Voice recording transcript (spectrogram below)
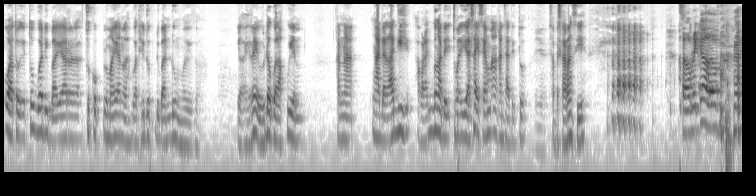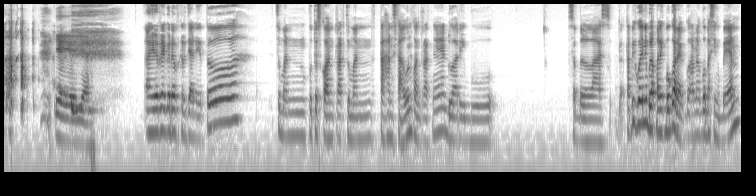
Waktu itu gue dibayar cukup lumayan lah buat hidup di Bandung waktu itu ya akhirnya ya udah gue lakuin karena nggak ada lagi apalagi gue nggak ada cuma ijazah SMA kan saat itu Iya. sampai sekarang sih Assalamualaikum. Iya, iya, iya. akhirnya gue dapet kerjaan itu cuman putus kontrak cuman tahan setahun kontraknya 2011 tapi gue ini bolak balik Bogor ya karena gue masih ngeband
